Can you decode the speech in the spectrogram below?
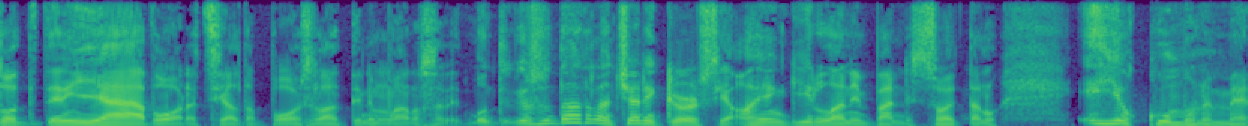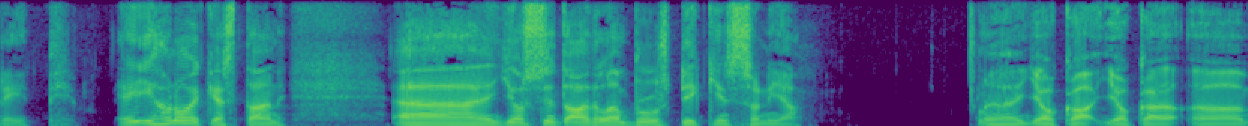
otettiin ne jäävuoret sieltä pois ja laitettiin ne marsalit. Mutta jos on ajatellaan Jenny Curse ja Ian Gillanin bändissä soittanut, ei ole kummonen meriitti. Ei ihan oikeastaan. Ää, jos nyt ajatellaan Bruce Dickinsonia, ää, joka, joka ää,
